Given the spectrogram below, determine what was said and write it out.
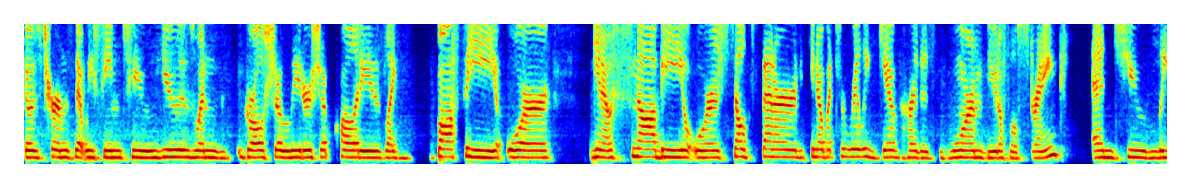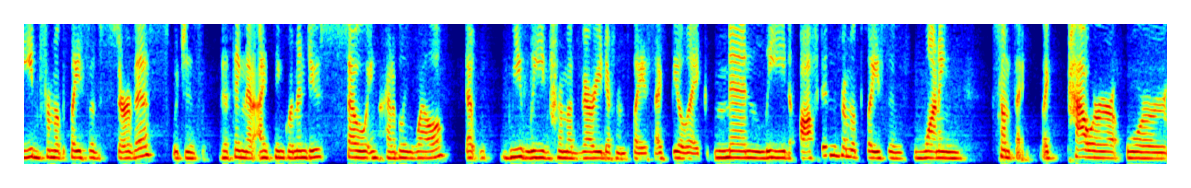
those terms that we seem to use when girls show leadership qualities like bossy or you know snobby or self-centered you know but to really give her this warm beautiful strength and to lead from a place of service which is the thing that i think women do so incredibly well that we lead from a very different place. I feel like men lead often from a place of wanting something like power or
